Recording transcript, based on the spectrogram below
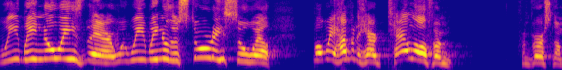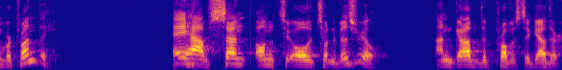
we, we know he's there. We, we know the story so well. But we haven't heard tell of him from verse number 20. Ahab sent unto all the children of Israel and gathered the prophets together.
